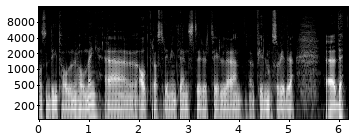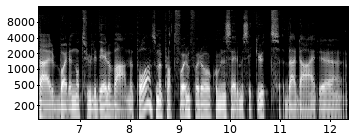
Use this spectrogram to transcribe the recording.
altså digital underholdning. Eh, alt fra streamingtjenester til eh, film osv. Eh, dette er bare en naturlig del å være med på som en plattform for å kommunisere musikk ut. Det er der eh,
